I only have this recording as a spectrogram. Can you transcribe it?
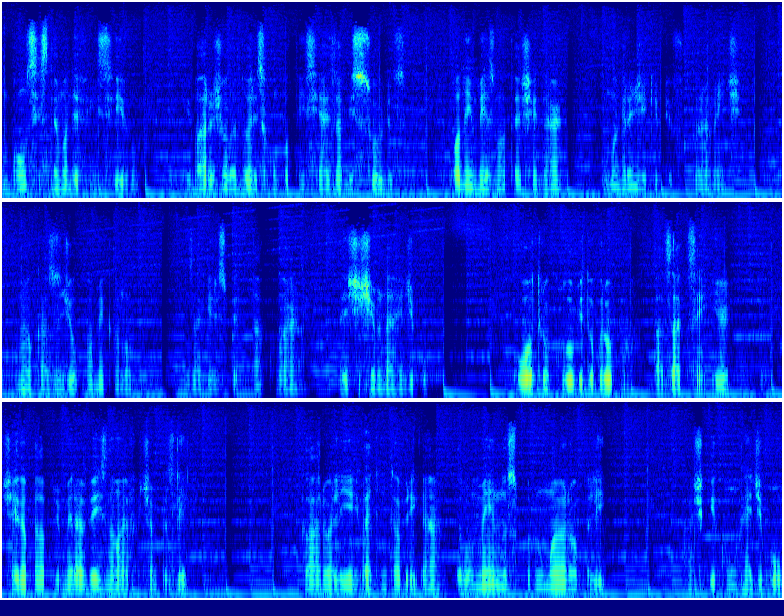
um bom sistema defensivo e vários jogadores com potenciais absurdos podem mesmo até chegar numa grande equipe futuramente, como é o caso de Upamecano, um zagueiro espetacular deste time da Red Bull. O outro clube do grupo, Basak Sehir, chega pela primeira vez na UEFA Champions League. Claro, ali vai tentar brigar pelo menos por uma Europa League, acho que com o Red Bull.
